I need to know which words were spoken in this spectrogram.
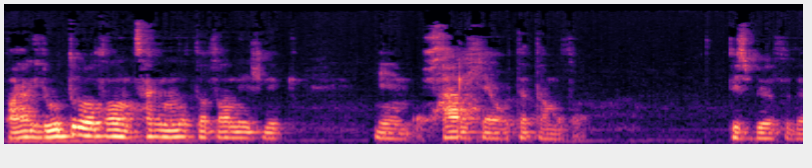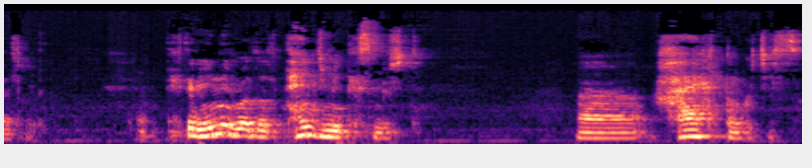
бараг л өдөр болгон цаг минут болгоны л нэг ийм ухаарл явагдаад байгаа юм болов гэж би бол ойлгоод. Тэгэхээр энийг бол таньж мэдгсэн ба шүү дээ. Аа хайхтун гэж хэлсэн.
